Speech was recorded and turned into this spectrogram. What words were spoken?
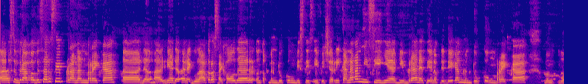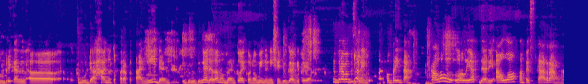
Uh, seberapa besar sih peranan mereka uh, dalam hal ini adalah regulator stakeholder untuk mendukung bisnis e-fishery? Karena kan misinya Gibran at the end of the day kan mendukung mereka mem memberikan uh, kemudahan untuk para petani dan ujung-ujungnya adalah membantu ekonomi Indonesia juga gitu ya seberapa besar Betul. nih dukungan pemerintah? Kalau lo lihat dari awal sampai sekarang,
